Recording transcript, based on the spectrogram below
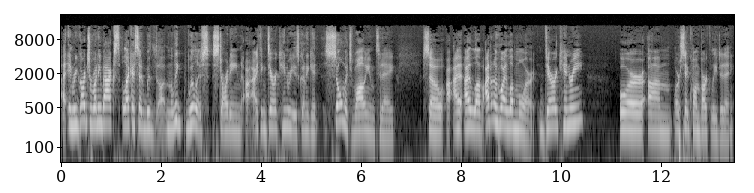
Uh, in regard to running backs, like I said, with uh, Malik Willis starting, I think Derrick Henry is going to get so much volume today. So I, I love. I don't know who I love more, Derrick Henry or um, or Saquon Barkley today.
